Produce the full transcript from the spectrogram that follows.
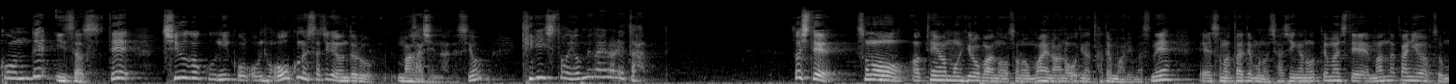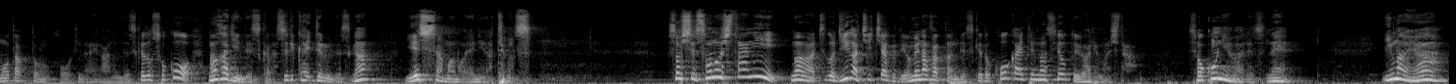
港で印刷して、中国にこう多くの人たちが読んでるマガジンなんですよ。キリストは蘇られた。そして、その天安門広場のその前のあの大きな建物ありますね。えー、その建物の写真が載ってまして、真ん中にはその毛沢東の大きな絵があるんですけど、そこをマガジンですからすり替えてるんですが、イエス様の絵になってます。そしてその下に、まあちょっと字がちっちゃくて読めなかったんですけど、こう書いてますよと言われました。そこにはですね、今や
